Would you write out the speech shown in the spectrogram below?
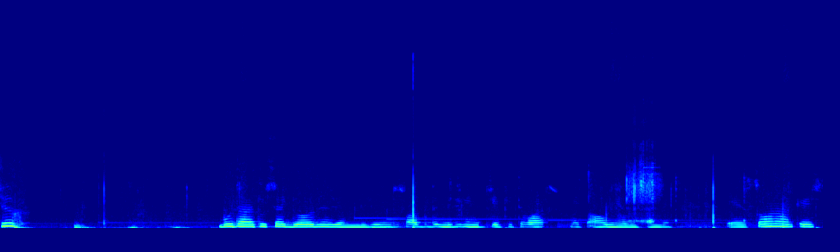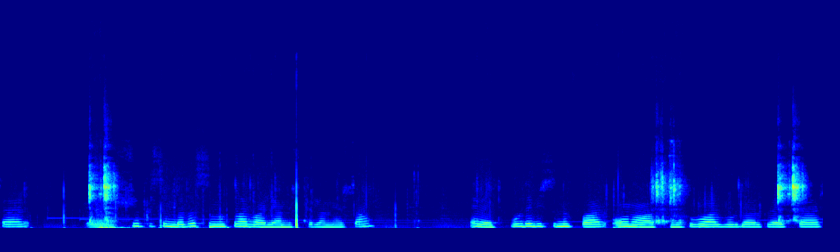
Çık. Burada arkadaşlar gördüğünüz gibi müdürümüz var. Burada müdürün ceketi var. Neyse almayalım şimdi. Ee, sonra arkadaşlar e, şu kısımda da sınıflar var yanlış hatırlamıyorsam. Evet burada bir sınıf var. 10A sınıfı var burada arkadaşlar.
